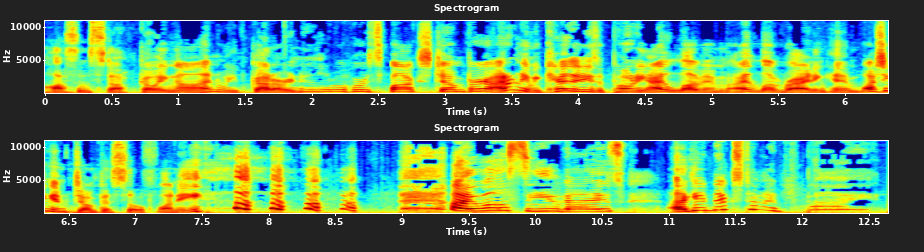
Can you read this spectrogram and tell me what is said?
awesome stuff going on. We've got our new little horse Foxjumper. I don't even care that he's a pony. I love him. I love riding him. Watching him jump is so funny. I will see you guys again next time. Bye.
